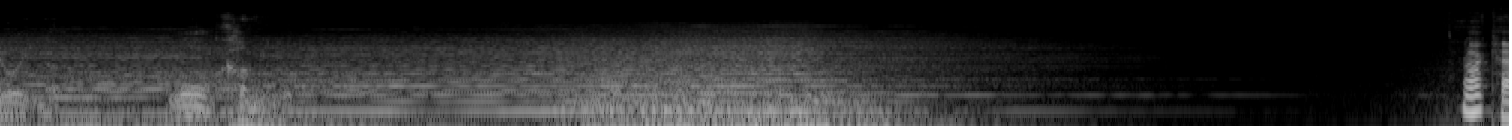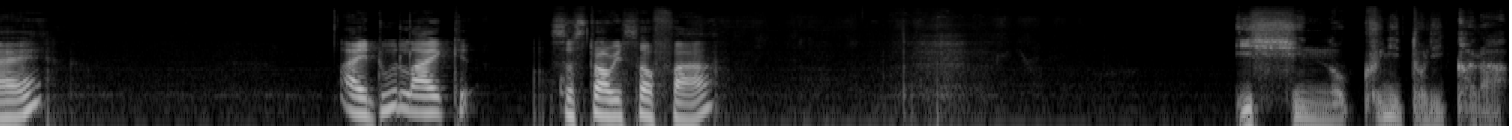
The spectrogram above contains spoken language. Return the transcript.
よいな狼よ。Okay. I do like the story so far. 一心の国取りから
